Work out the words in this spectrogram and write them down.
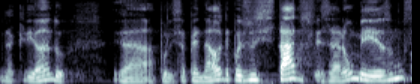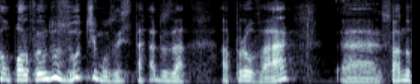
né, criando eh, a Polícia Penal, depois os estados fizeram o mesmo. São Paulo foi um dos últimos estados a aprovar, uh, só no,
